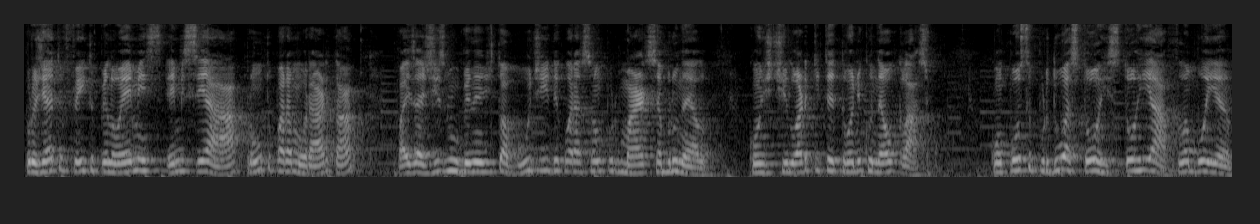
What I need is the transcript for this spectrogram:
Projeto feito pelo MCAA, pronto para morar, tá? Paisagismo Benedito Abud e decoração por Márcia Brunello com estilo arquitetônico neoclássico. Composto por duas torres, Torre A, Flamboyant,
